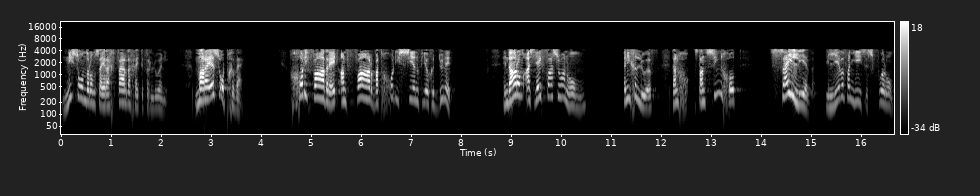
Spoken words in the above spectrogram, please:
Nie sonder om sy regverdigheid te verloon nie. Maar hy is opgewek. God die Vader het aanvaar wat God die Seun vir jou gedoen het. En daarom as jy vashou aan hom in die geloof, dan dan sien God sy lewe, die lewe van Jesus voor hom.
